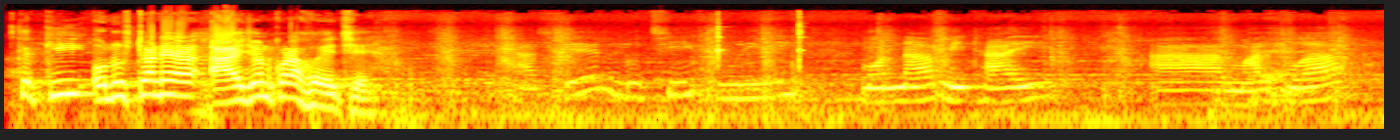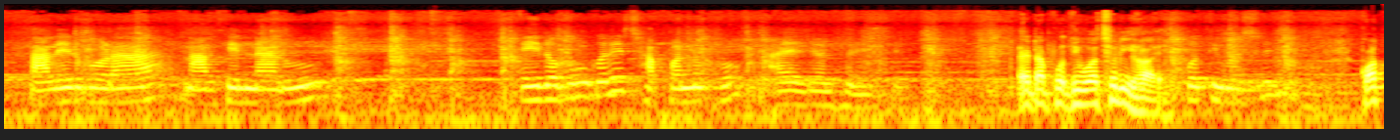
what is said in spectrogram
আজকের কি অনুষ্ঠানের আয়োজন করা হয়েছে? আজকে লুচি পুরি মন্না মিঠাই আর মালপোয়া তালের বড়া নারকেল নাড়ু এই রকম করে ছাপ্পান্ন ভোগ আয়োজন হয়েছে। এটা প্রতি বছরই হয়? প্রতি বছর কত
